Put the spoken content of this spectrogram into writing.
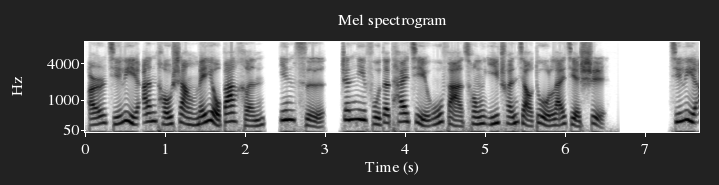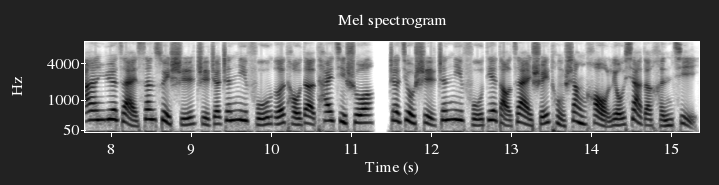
而吉利安头上没有疤痕，因此珍妮弗的胎记无法从遗传角度来解释。吉利安约在三岁时指着珍妮弗额头的胎记说：“这就是珍妮弗跌倒在水桶上后留下的痕迹。”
